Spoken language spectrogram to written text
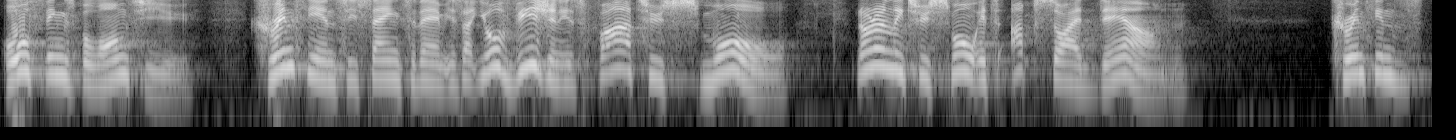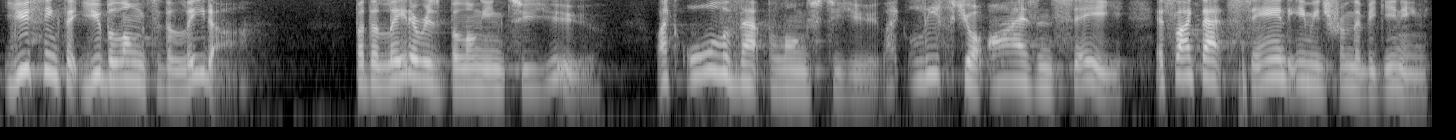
all things belong to you. Corinthians, he's saying to them, is like, your vision is far too small not only too small, it's upside down. Corinthians, you think that you belong to the leader, but the leader is belonging to you. Like all of that belongs to you. Like lift your eyes and see. It's like that sand image from the beginning.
